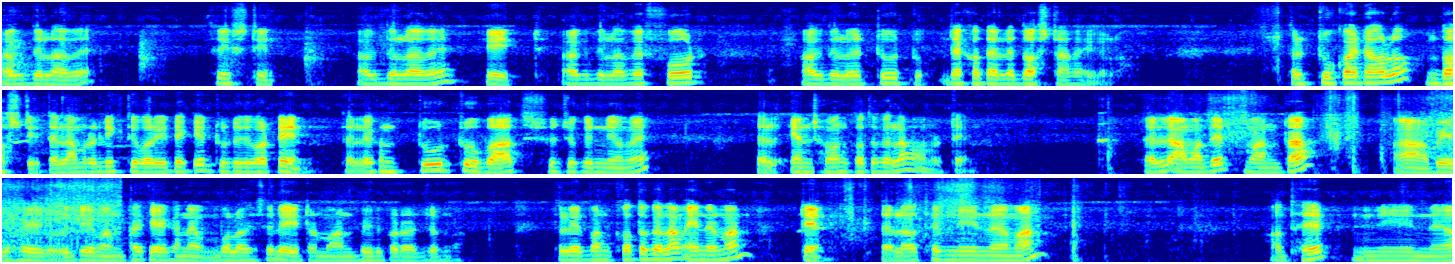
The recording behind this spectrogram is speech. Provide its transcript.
ভাগ দিলে হবে সিক্সটিন ভাগ দিলে হবে এইট ভাগ দিলে হবে ফোর ভাগ দিলে হবে টু টু দেখো তাহলে দশটা হয়ে গেল। তাহলে টু কয়টা হলো? দশটি। তাহলে আমরা লিখতে পারি এটাকে টু টু টেন তাহলে এখন টু টু বাদ সূচকের নিয়মে। তাহলে এন সমান কত পেলাম? আমরা টেন তাহলে আমাদের মানটা বের হয়ে গেল। যে মানটাকে এখানে বলা হয়েছিল, এটার মান বের করার জন্য। তাহলে এর মান কত পেলাম? এন এর মান টেন তাহলে অতএব নির্ণয় মান অতএব নির্ণয়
